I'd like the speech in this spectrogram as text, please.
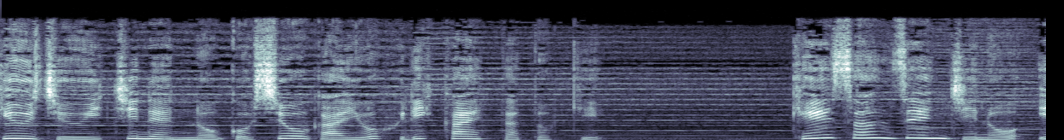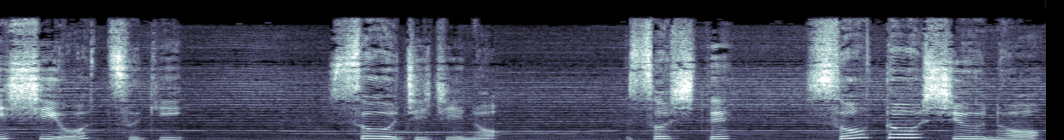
91年のご生涯を振り返った時計山禅師の意志を継ぎ宗持寺のそして曹洞宗の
